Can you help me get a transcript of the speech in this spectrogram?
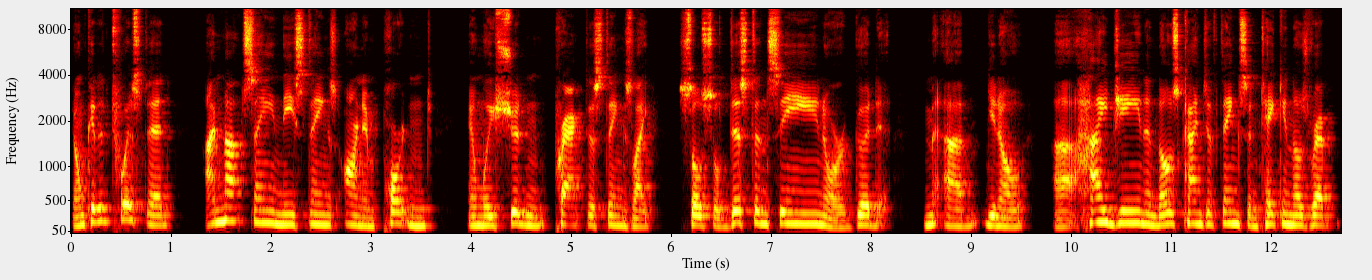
don't get it twisted, I'm not saying these things aren't important and we shouldn't practice things like social distancing or good, uh, you know, uh, hygiene and those kinds of things and taking those rep-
